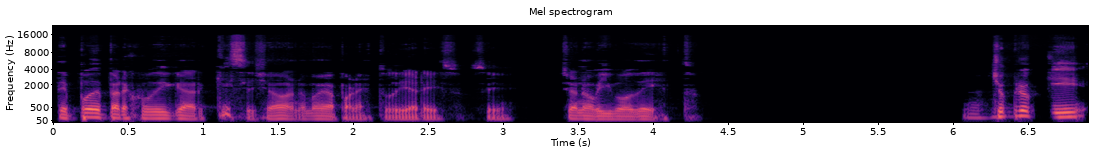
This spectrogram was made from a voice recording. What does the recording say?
te puede perjudicar, qué sé yo, no me voy a poner a estudiar eso, ¿sí? yo no vivo de esto. Yo creo que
